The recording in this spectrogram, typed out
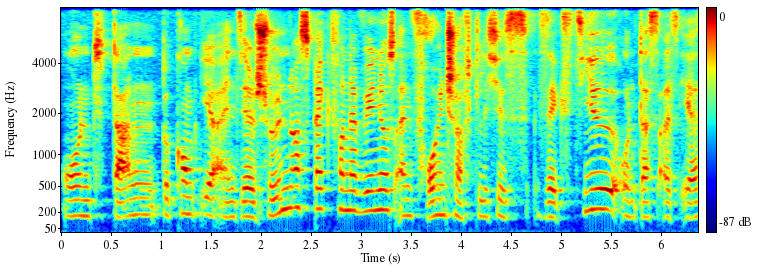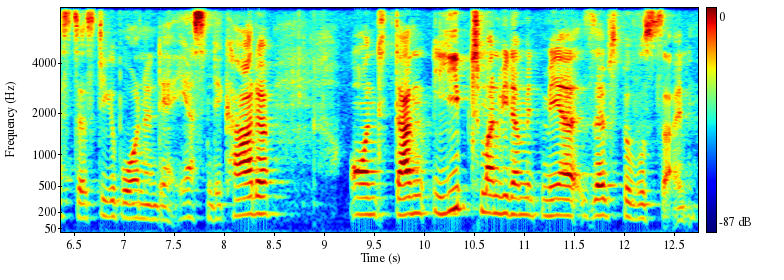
Und dann bekommt ihr einen sehr schönen Aspekt von der Venus, ein freundschaftliches Sextil und das als erstes die Geborenen der ersten Dekade. Und dann liebt man wieder mit mehr Selbstbewusstsein.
